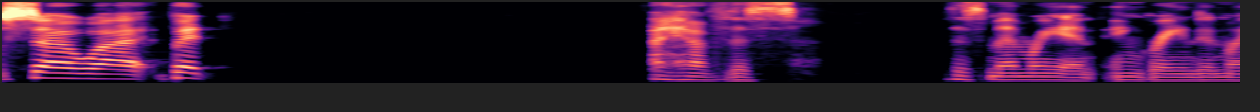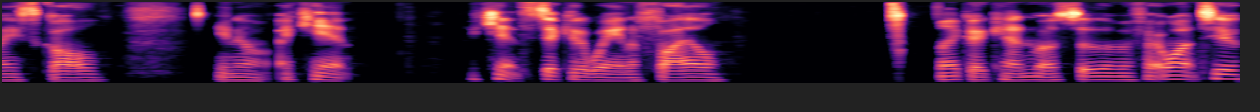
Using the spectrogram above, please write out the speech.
so, uh, but I have this this memory and ingrained in my skull. You know, I can't I can't stick it away in a file like I can most of them if I want to.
